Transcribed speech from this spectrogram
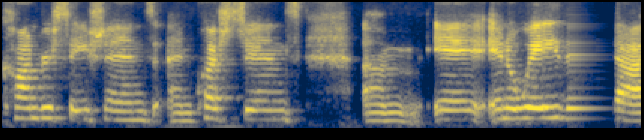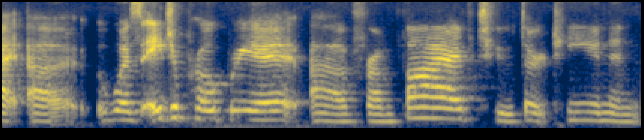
conversations and questions um, in, in a way that, that uh, was age appropriate uh, from five to thirteen and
